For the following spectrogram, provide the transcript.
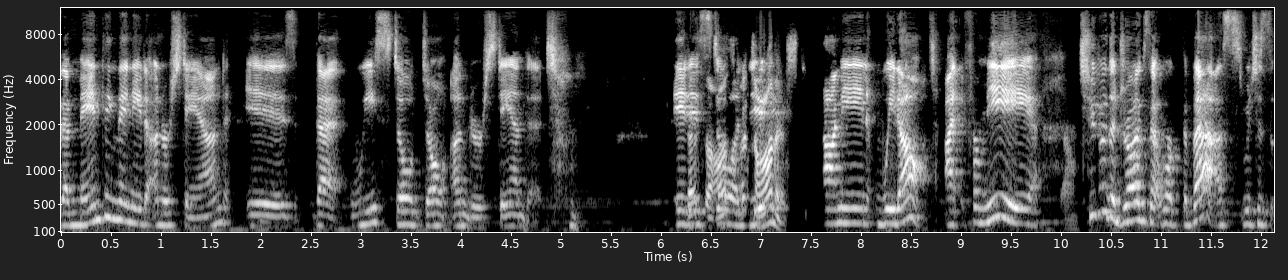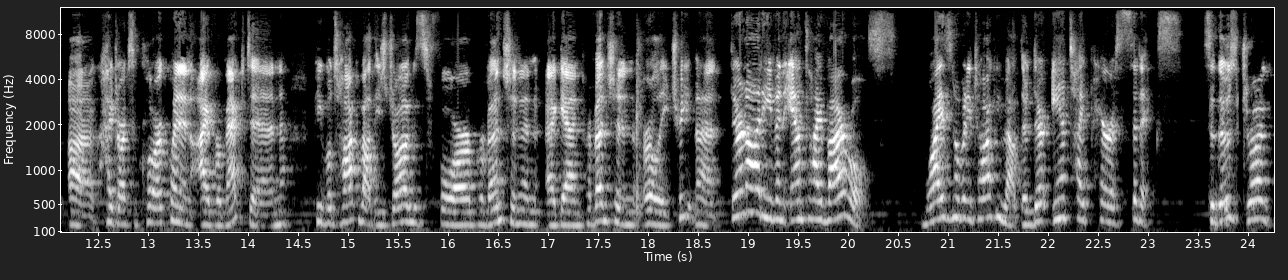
the main thing they need to understand is that we still don't understand it. it that's is still honest, new, honest. I mean, we don't. I, for me, yeah. two of the drugs that work the best, which is uh, hydroxychloroquine and ivermectin, people talk about these drugs for prevention and again, prevention and early treatment. They're not even antivirals. Why is nobody talking about them? They're antiparasitics. So those drugs,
